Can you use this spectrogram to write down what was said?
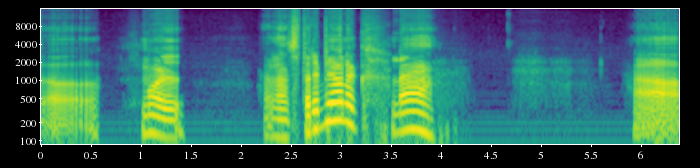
о, мой, значит, ребенок, да, а,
